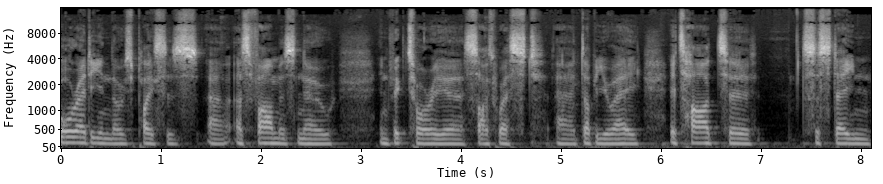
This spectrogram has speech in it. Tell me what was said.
already in those places, uh, as farmers know, in Victoria, southwest uh, WA, it's hard to sustain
